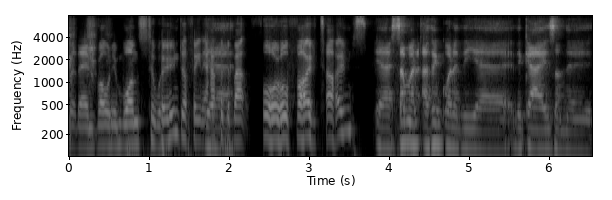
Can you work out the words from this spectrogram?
but then rolling once to wound. I think that happened about four or five times. Yeah, someone I think one of the uh, the guys on the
